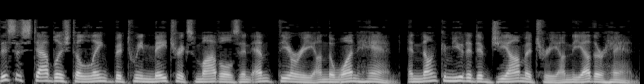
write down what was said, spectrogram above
This established a link between matrix models and M-theory on the one hand, and noncommutative geometry on the other hand.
